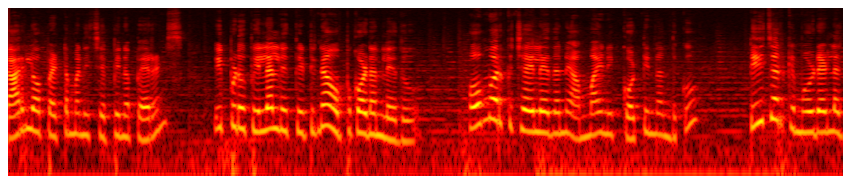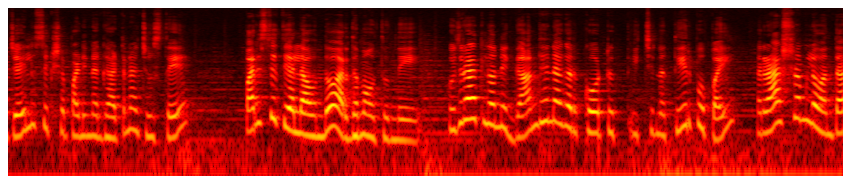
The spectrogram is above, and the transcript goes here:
దారిలో పెట్టమని చెప్పిన పేరెంట్స్ ఇప్పుడు పిల్లల్ని తిట్టినా ఒప్పుకోవడం లేదు. హోంవర్క్ చేయలేదని అమ్మాయిని కొట్టినందుకు టీచర్కి మూడేళ్ళ జైలు శిక్ష పడిన ఘటన చూస్తే పరిస్థితి ఎలా ఉందో అర్థమవుతుంది. గుజరాత్లోని గాంధీనగర్ కోర్టు ఇచ్చిన తీర్పుపై రాష్ట్రంలో అంతా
